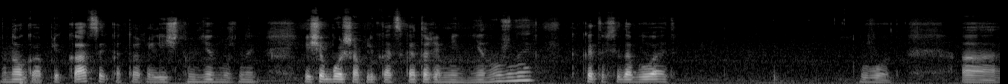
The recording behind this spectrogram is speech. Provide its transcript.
много аппликаций, которые лично мне нужны. Еще больше аппликаций, которые мне не нужны, как это всегда бывает. Вот. А,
